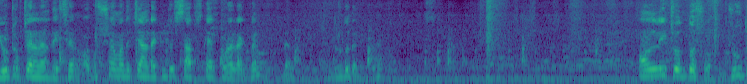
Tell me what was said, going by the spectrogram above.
ইউটিউব চ্যানেলে দেখছেন, অবশ্যই আমাদের চ্যানেলটা কিন্তু সাবস্ক্রাইব করে রাখবেন। দেন, দ্রুত দেন হ্যাঁ। অনলি চোদ্দোশো। দ্রুত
